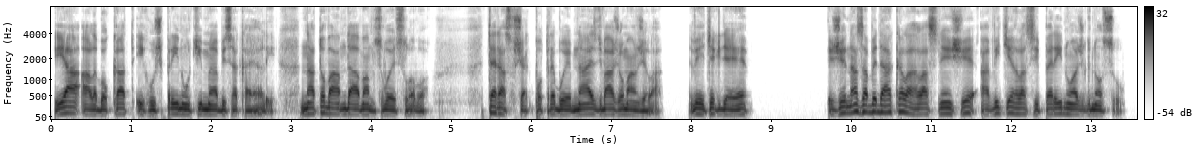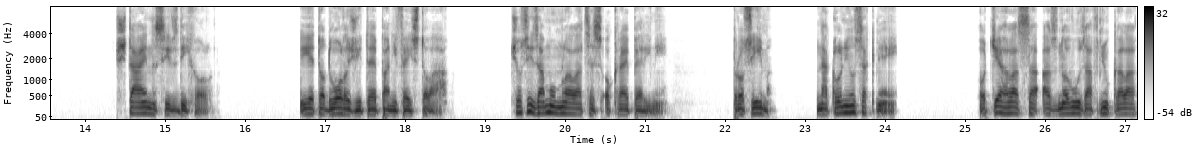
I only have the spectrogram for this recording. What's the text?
ja alebo Kat ich už prinútime, aby sa kajali. Na to vám dávam svoje slovo. Teraz však potrebujem nájsť vášho manžela. Viete, kde je? Žena zabedákala hlasnejšie a vytiahla si perinu až k nosu. Stein si vzdychol. Je to dôležité, pani Fejstová. Čo si zamumlala cez okraj periny? Prosím, naklonil sa k nej. Odtiahla sa a znovu zafňukala,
